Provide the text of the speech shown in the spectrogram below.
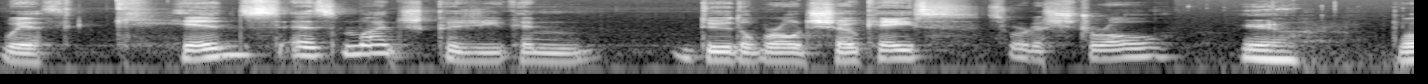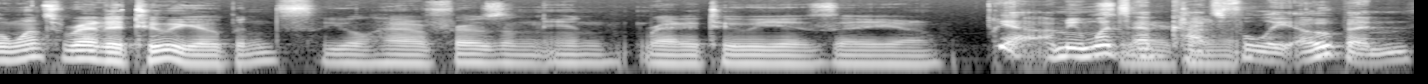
with kids as much because you can do the World Showcase sort of stroll. Yeah. Well, once Ratatouille opens, you'll have Frozen in Ratatouille as a. Uh, Yeah, I mean, once Epcot's fully open,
